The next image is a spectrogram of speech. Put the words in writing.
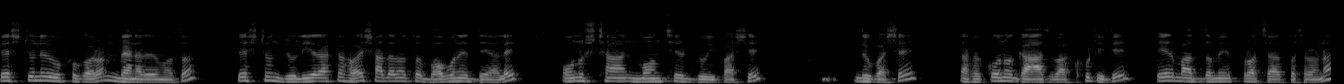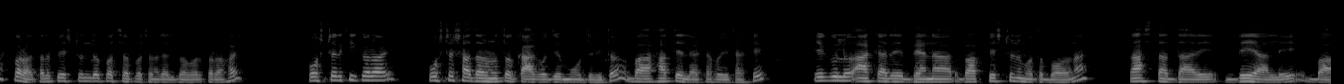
পেস্টুনের উপকরণ ব্যানারের মতো। পেস্টুন ঝুলিয়ে রাখা হয় সাধারণত ভবনের দেয়ালে, অনুষ্ঠান মঞ্চের দুই পাশে, দুপাশে। তারপর কোনো গাছ বা খুঁটিতে এর মাধ্যমে প্রচার প্রচারণা করা হয়। তাহলে পেস্টুনের প্রচার প্রচারণার কাজ ব্যবহার করা হয়। পোস্টার কি করা হয়? পোস্টার সাধারণত কাগজে মুদ্রিত বা হাতে লেখা হয়ে থাকে। এগুলো আকারে ব্যানার বা পেস্টুনের মতো বড় না। রাস্তার ধারে, দেয়ালে বা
